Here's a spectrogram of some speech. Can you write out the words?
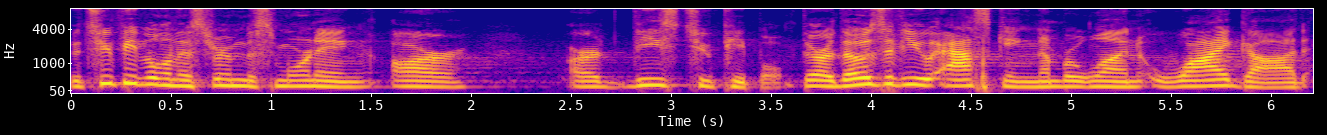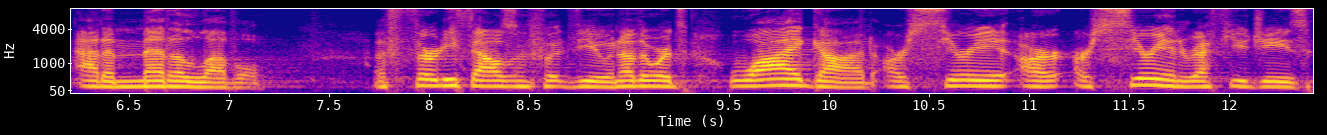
The two people in this room this morning are, are these two people. There are those of you asking, number one, why God at a meta level, a 30,000 foot view. In other words, why God are, Syria, are, are Syrian refugees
